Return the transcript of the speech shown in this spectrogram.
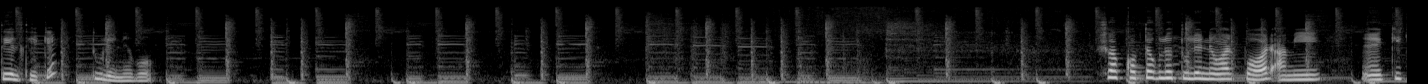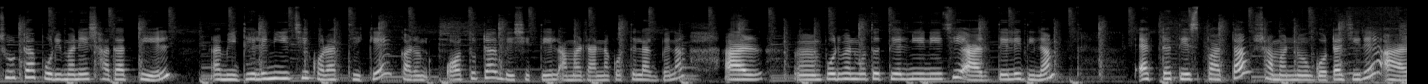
তেল থেকে তুলে নেব। সব কফতাগুলো তুলে নেওয়ার পর আমি কিছুটা পরিমাণে সাদা তেল আমি ঢেলে নিয়েছি কড়ার থেকে, কারণ অতটা বেশি তেল আমার রান্না করতে লাগবে না। আর পরিমাণ মতো তেল নিয়ে নিয়েছি, আর তেলে দিলাম একটা তেজপাতা, সামান্য গোটা জিরে আর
